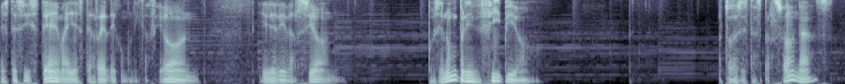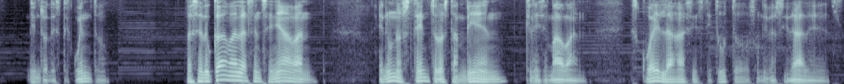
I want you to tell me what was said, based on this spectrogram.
este sistema y esta red de comunicación y de diversión, pues en un principio a todas estas personas, dentro de este cuento, las educaban, las enseñaban en unos centros también que les llamaban escuelas, institutos, universidades,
